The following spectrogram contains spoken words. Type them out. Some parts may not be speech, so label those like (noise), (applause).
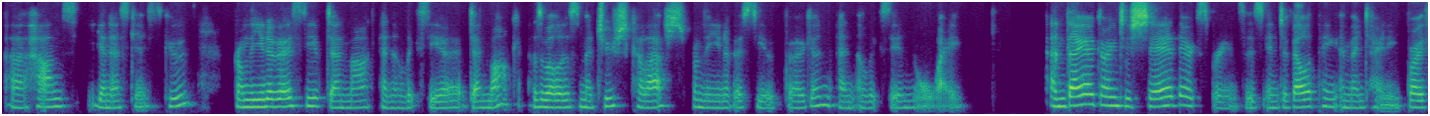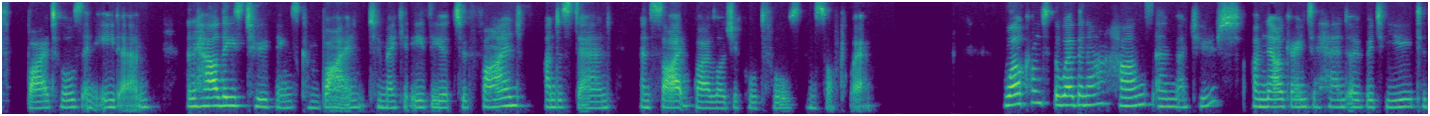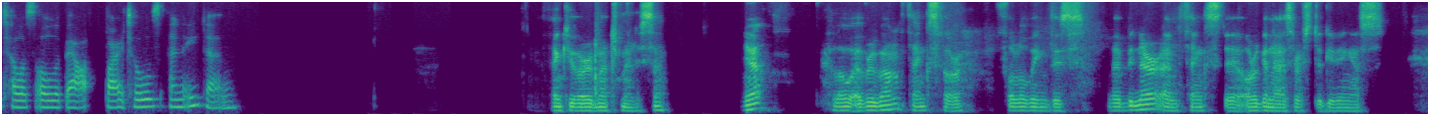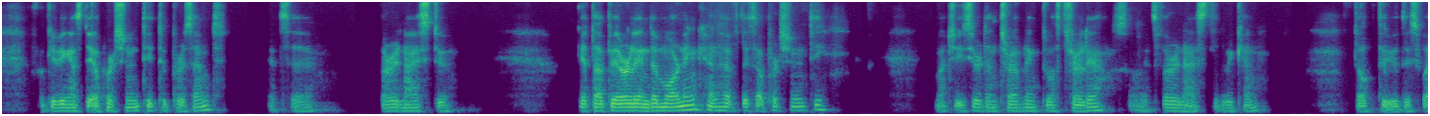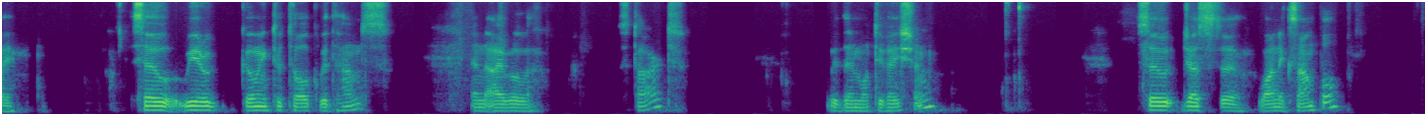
uh, Hans Ienasescu from the University of Denmark and Elixir Denmark, as well as Matúš Kalaš from the University of Bergen and Elixir Norway. And they are going to share their experiences in developing and maintaining both BioTools and EDAM and how these two things combine to make it easier to find, understand, and cite biological tools and software. Welcome to the webinar, Hans and Matúš. I'm now going to hand over to you to tell us all about BioTools and EDAM. Thank you very much, Melissa. Yeah, hello everyone. Thanks for following this webinar and thanks the organizers to giving us for giving us the opportunity to present. It's uh, very nice to get up early in the morning and have this opportunity. Much easier than traveling to Australia. So it's very nice that we can talk to you this way. So we're going to talk with Hans and I will start with the motivation. So just uh, one example.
